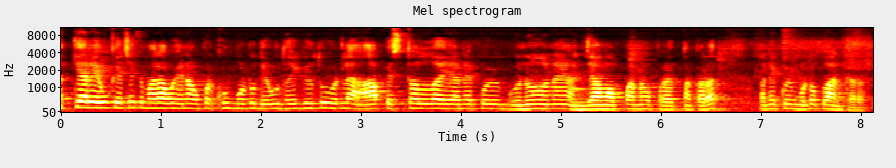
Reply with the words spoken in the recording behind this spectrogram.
અત્યારે એવું કહે છે કે મારા એના ઉપર ખૂબ મોટું દેવું થઈ ગયું હતું એટલે આ પિસ્તલ લઈ અને કોઈ ગુનોને અંજામ આપવાનો પ્રયત્ન કરત અને કોઈ મોટો પ્લાન કરત.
